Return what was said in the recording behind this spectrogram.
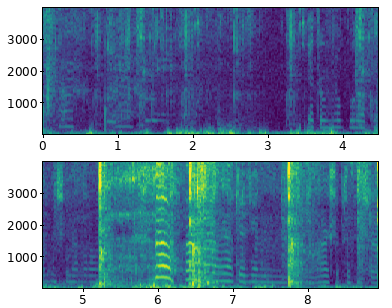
Ach, ach. Ja tu w ogóle kurde się namroję. A, a, a, ja pierdzielę. Ale się przestraszyłem.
